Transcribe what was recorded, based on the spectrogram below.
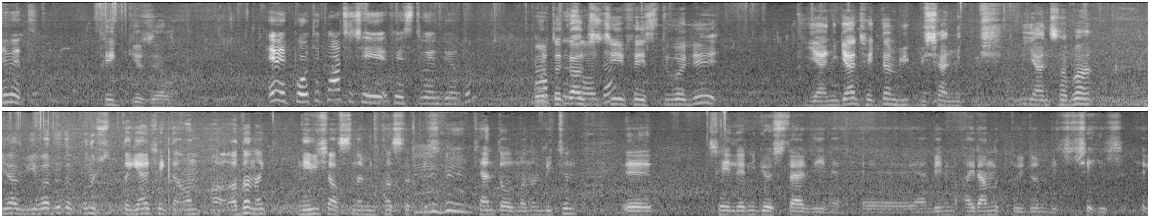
Evet. pek güzel. Evet Portakal Çiçeği Festivali diyordum. Ne Portakal? Çiçeği Festivali yani gerçekten büyük bir şenlikmiş. Yani sabah biraz Viva'da da konuştuk da gerçekten An- Adana Neviş aslında münhasır bir kent olmanın bütün e, şeylerini gösterdiğini e, yani benim hayranlık duyduğum bir şehir e,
